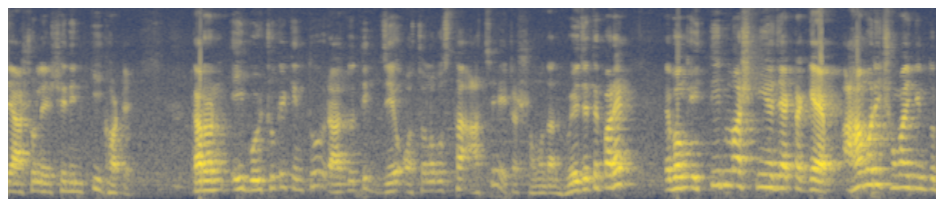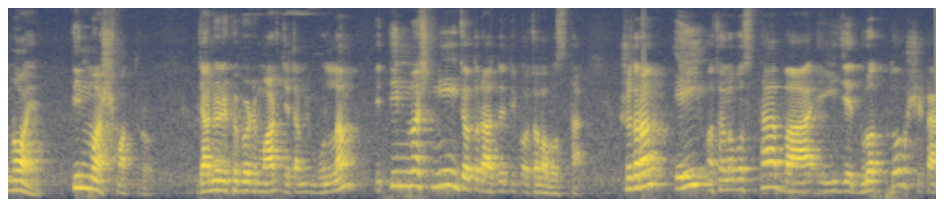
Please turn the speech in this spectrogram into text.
যে আসলে সেদিন কি ঘটে। কারণ এই বৈঠকে কিন্তু রাজনৈতিক যে অচল অবস্থা আছে, এটার সমাধান হয়ে যেতে পারে এবং এই তিন মাস নিয়ে যে একটা গ্যাপ, আহামরি সময় কিন্তু নয়, তিন মাস মাত্র। জানুয়ারি, ফেব্রুয়ারি, মার্চ যেটা আমি বললাম, এই তিন মাস নিয়েই যত রাজনৈতিক অচল অবস্থা। সুতরাং এই অচলাবস্থা বা এই যে দূরত্ব, সেটা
